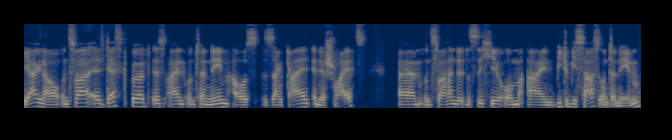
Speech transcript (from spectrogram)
Ja, genau. Und zwar äh, Deskbird ist ein Unternehmen aus St. Gallen in der Schweiz. Ähm, und zwar handelt es sich hier um ein B2B SaaS-Unternehmen.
